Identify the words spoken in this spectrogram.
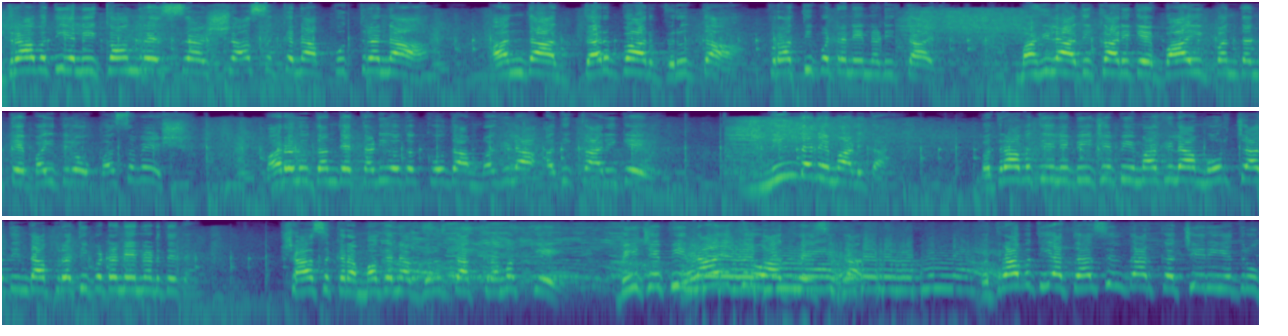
ಭದ್ರಾವತಿಯಲ್ಲಿ ಕಾಂಗ್ರೆಸ್ ಶಾಸಕನ ಪುತ್ರನ ಅಂದ ದರ್ಬಾರ್ ವಿರುದ್ಧ ಪ್ರತಿಭಟನೆ ನಡೀತಾ ಮಹಿಳಾ ಅಧಿಕಾರಿಗೆ ಬಾಯಿಗೆ ಬಂದಂತೆ ಬೈದಿರೋ ಬಸವೇಶ್ ಮರಳು ದಂಧೆ ತಡೆಯೋದಕ್ಕೋದ ಮಹಿಳಾ ಅಧಿಕಾರಿಗೆ ನಿಂದನೆ ಮಾಡಿದ ಭದ್ರಾವತಿಯಲ್ಲಿ ಬಿಜೆಪಿ ಮಹಿಳಾ ಮೋರ್ಚಾದಿಂದ ಪ್ರತಿಭಟನೆ ನಡೆದಿದೆ. ಶಾಸಕರ ಮಗನ ವಿರುದ್ಧ ಕ್ರಮಕ್ಕೆ ಬಿಜೆಪಿ ನಾಯಕರು ಆಗ್ರಹಿಸಿದ್ದಾರೆ. ಭದ್ರಾವತಿಯ ತಹಸೀಲ್ದಾರ್ ಕಚೇರಿ ಎದುರು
